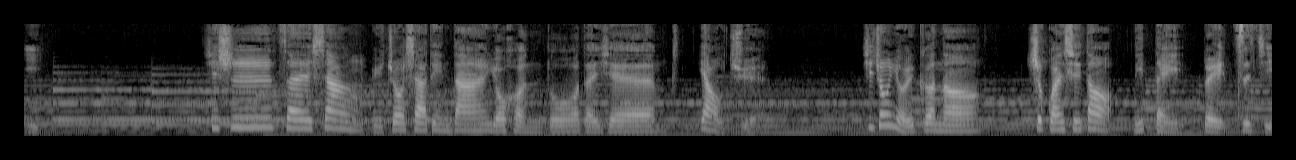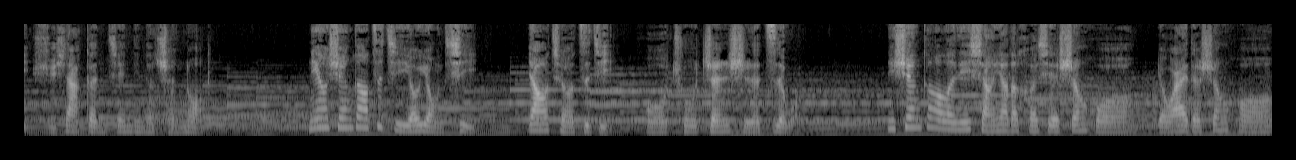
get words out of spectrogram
易。其实，在向宇宙下订单有很多的一些要诀，其中有一个呢，是关系到你得对自己许下更坚定的承诺。你要宣告自己有勇气，要求自己。活出真实的自我，你宣告了你想要的和谐生活、有爱的生活、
